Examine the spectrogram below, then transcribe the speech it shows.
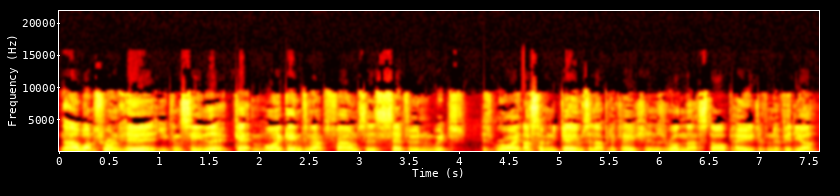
Now, once we're on here, you can see that get my games and apps found says 7, which is right. That's how many games and applications are on that start page of NVIDIA.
